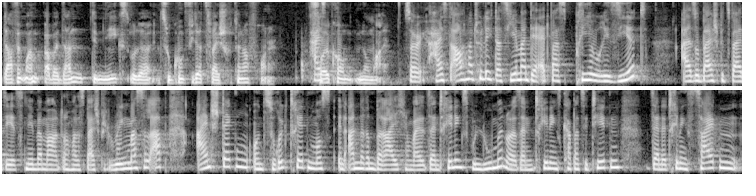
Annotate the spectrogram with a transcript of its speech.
dafür man aber dann demnächst oder in Zukunft wieder zwei Schritte nach vorne. Heißt, vollkommen normal. Sorry, heißt auch natürlich, dass jemand, der etwas priorisiert, also beispielsweise, jetzt nehmen wir mal nochmal das Beispiel Ring Muscle ab, einstecken und zurücktreten muss in anderen Bereichen, weil sein Trainingsvolumen oder seine Trainingskapazitäten, seine Trainingszeiten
